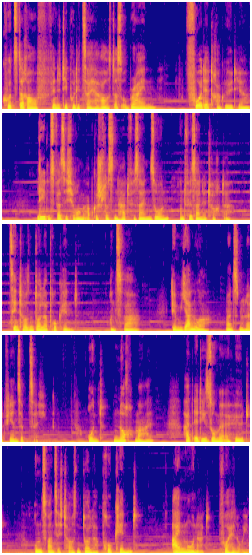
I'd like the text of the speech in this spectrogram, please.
Kurz darauf findet die Polizei heraus, dass O'Brien vor der Tragödie Lebensversicherung abgeschlossen hat für seinen Sohn und für seine Tochter. 10.000 Dollar pro Kind. Und zwar im Januar 1974. Und nochmal hat er die Summe erhöht um 20.000 Dollar pro Kind, ein Monat vor Halloween.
